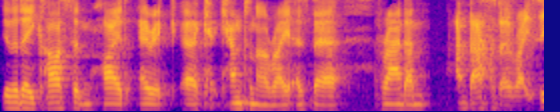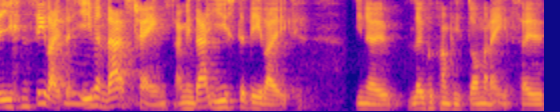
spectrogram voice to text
the other day, Carson hired Eric uh, Cantona, right, as their brand ambassador, right? So you can see like even that's changed. I mean, that used to be like, you know, local companies dominate. So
